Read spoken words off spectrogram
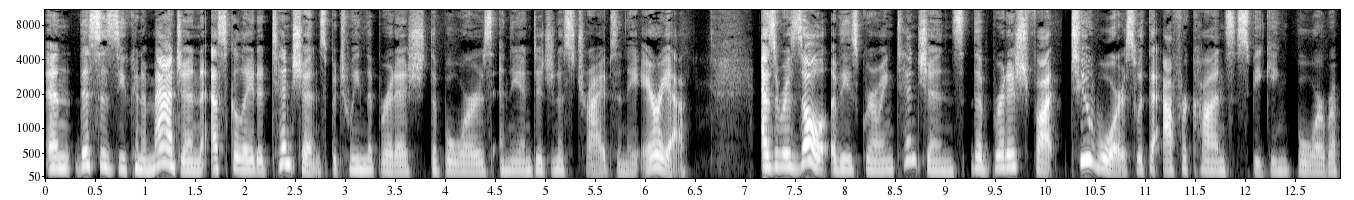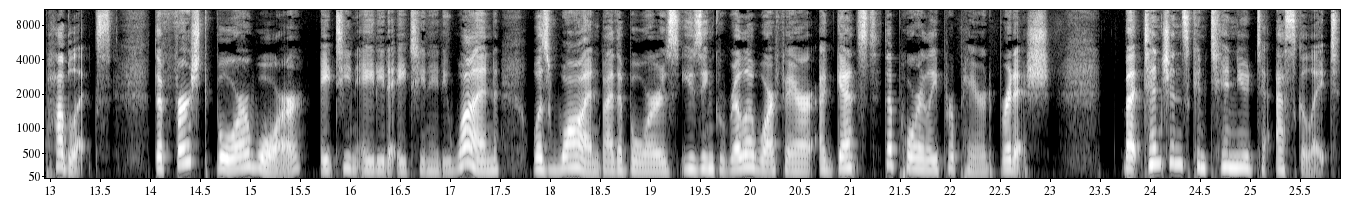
And this, as you can imagine, escalated tensions between the British, the Boers, and the indigenous tribes in the area. As a result of these growing tensions, the British fought two wars with the Afrikaans speaking Boer republics. The First Boer War, 1880 to 1881, was won by the Boers using guerrilla warfare against the poorly prepared British. But tensions continued to escalate.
